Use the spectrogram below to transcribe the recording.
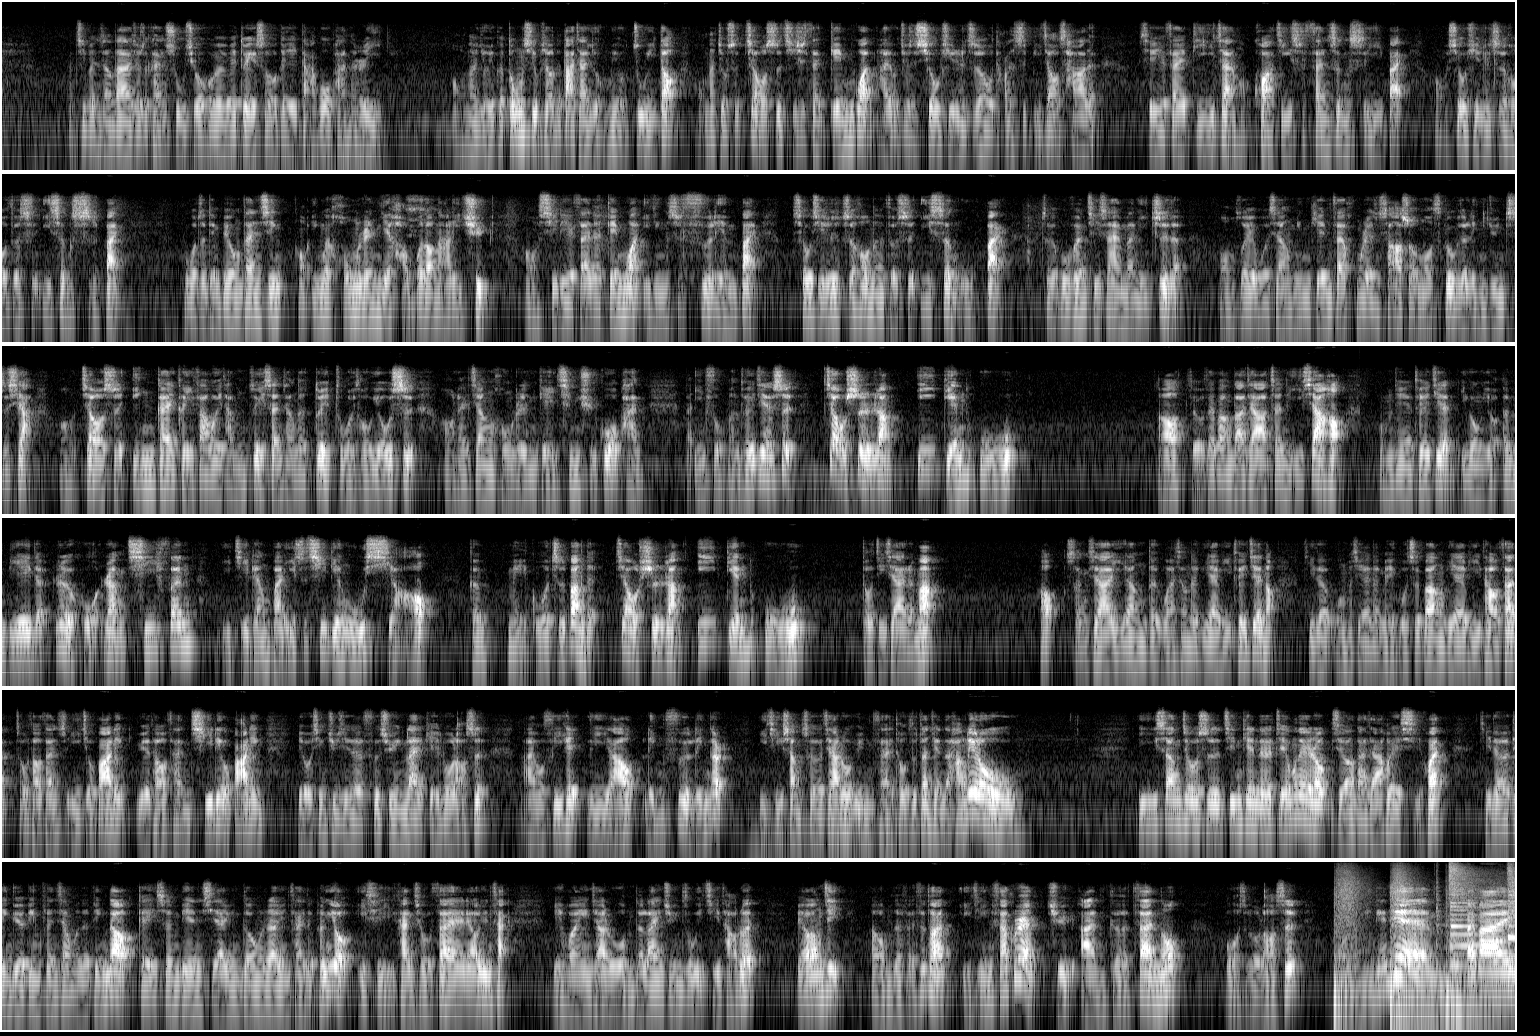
那基本上大家就是看输球会不会被对手给打过盘而已。哦，那有一个东西不晓得大家有没有注意到哦，那就是教室其实在 Game One 还有就是休息日之后打的是比较差的。系列赛第一站哦，跨季是三胜十一败哦，休息日之后则是一胜十败。不过这点不用担心哦，因为红人也好不到哪里去哦。系列赛的 Game One 已经是四连败，休息日之后呢则是一胜五败，这个部分其实还蛮一致的。哦，所以我想明天在红人杀手 Moscow 的领军之下，哦，教室应该可以发挥他们最擅长的对左投优势，哦，来将红人给轻取过盘。那因此我们推荐是教室让一点五。好，最后再帮大家整理一下哈，我们今天推荐一共有 NBA 的热火让七分，以及两百一十七点五小，跟美国职棒的教室让一点五，都记下来了吗？好，剩下一样的晚上的 VIP 推荐哦。记得我们现在的美国之棒 VIP 套餐，周套餐是一九八零，月套餐七六八零。有兴趣记得私讯赖给骆老师 O C K Z L 零四零二，一起上车加入运彩投资赚钱的行列喽。以上就是今天的节目内容，希望大家会喜欢。记得订阅并分享我们的频道，给身边喜爱运动、热爱运彩的朋友一起看球赛、聊运彩。也欢迎加入我们的 LINE 群组一起讨论。不要忘记我们的粉丝团已经 Instagram 去按个赞哦。我是洛洛老师，我们明天见，拜拜。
